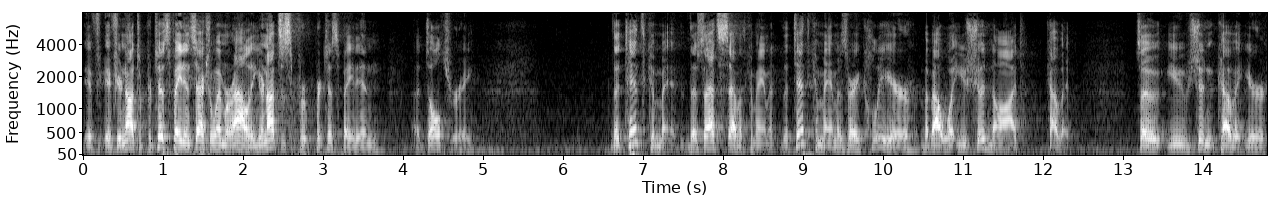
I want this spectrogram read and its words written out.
if, if you're not to participate in sexual immorality, you're not to participate in adultery. The tenth commandment, so that's the seventh commandment. The tenth commandment is very clear about what you should not covet. So you shouldn't covet your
